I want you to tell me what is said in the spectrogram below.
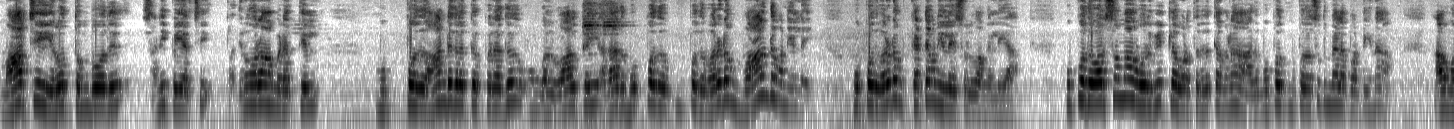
மார்ச் இருபத்தொம்போது சனி பெயர்ச்சி பதினோராம் இடத்தில் முப்பது ஆண்டுகளுக்கு பிறகு உங்கள் வாழ்க்கை அதாவது முப்பது முப்பது வருடம் வாழ்ந்தவன் இல்லை. முப்பது வருடம் கெட்டவன் இல்லை சொல்லுவாங்க இல்லையா? முப்பது வருஷமாக ஒரு வீட்டில் ஒருத்தர் இருக்காங்கன்னா அது முப்பது முப்பது வருஷத்துக்கு மேலே பார்த்தீங்கன்னா அவங்க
